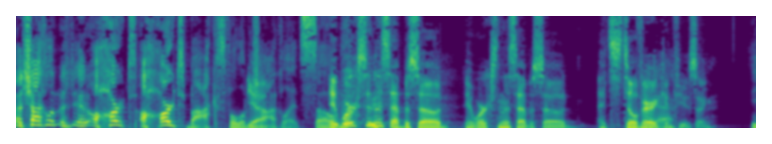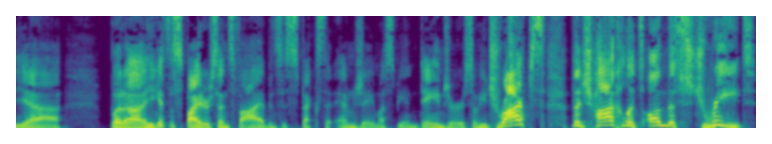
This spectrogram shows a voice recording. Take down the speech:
a chocolate, a heart, a heart box full of Yeah. chocolates. So It works in this episode. It works in this episode. It's still very Yeah. confusing. Yeah. But uh, he gets a spider sense vibe and suspects that MJ must be in danger, so he drops the chocolates on the street.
